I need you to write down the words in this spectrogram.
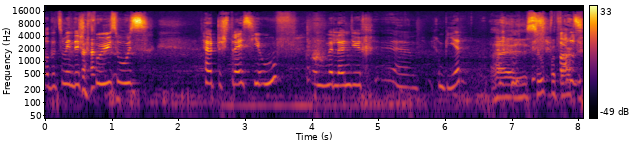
oder zumindest von uns aus hört der Stress hier auf und wir lassen euch ähm, euch ein Bier, Hey, super, danke. falls,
